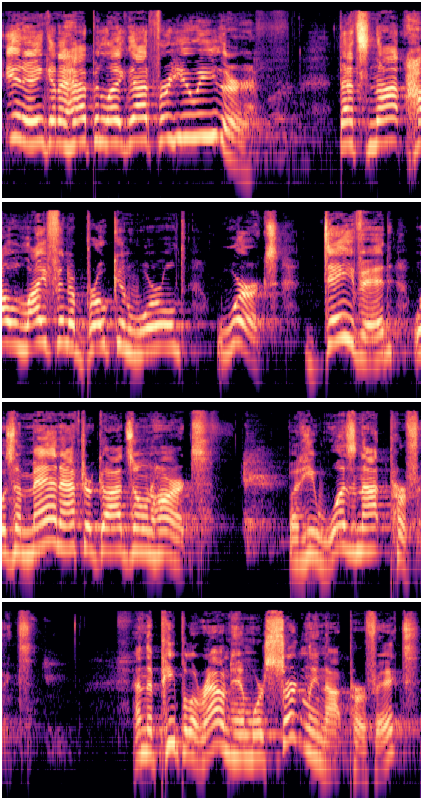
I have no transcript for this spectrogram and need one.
It ain't going to happen like that for you either. That's not how life in a broken world works. David was a man after God's own heart, but he was not perfect. And the people around him were certainly not perfect.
